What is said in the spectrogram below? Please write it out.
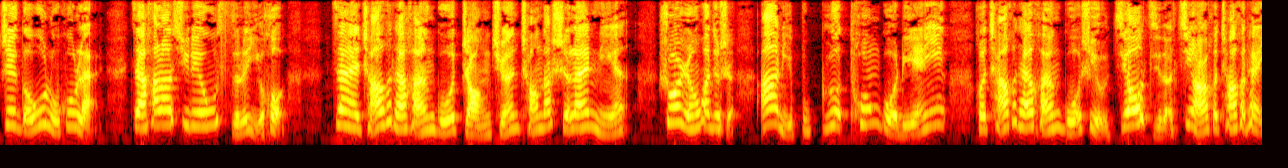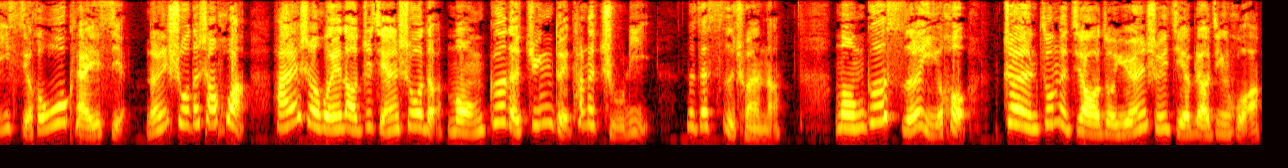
这个乌鲁呼乃在哈拉叙列乌死了以后，在察合台汗国掌权长达十来年。说人话就是阿里不哥通过联姻和察合台汗国是有交集的，进而和察合台一系和窝阔台一系能说得上话。还是回到之前说的，蒙哥的军队，他的主力那在四川呢。蒙哥死了以后。正宗的叫做远水解不了近火。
